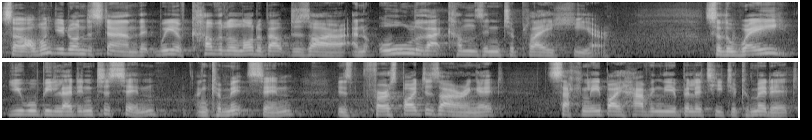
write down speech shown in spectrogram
So I want you to understand that we have covered a lot about desire, and all of that comes into play here. So the way you will be led into sin and commit sin is first by desiring it, secondly, by having the ability to commit it,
